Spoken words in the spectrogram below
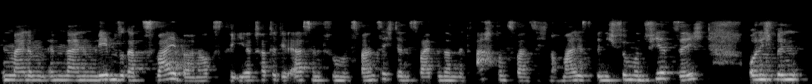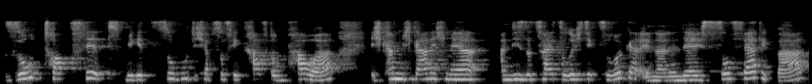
in meinem, in meinem Leben sogar zwei Burnouts kreiert hatte. Den ersten mit 25, den zweiten dann mit 28 nochmal. Jetzt bin ich 45 und ich bin so top fit. Mir geht es so gut. Ich habe so viel Kraft und Power. Ich kann mich gar nicht mehr an diese Zeit so richtig zurückerinnern, in der ich so fertig war.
